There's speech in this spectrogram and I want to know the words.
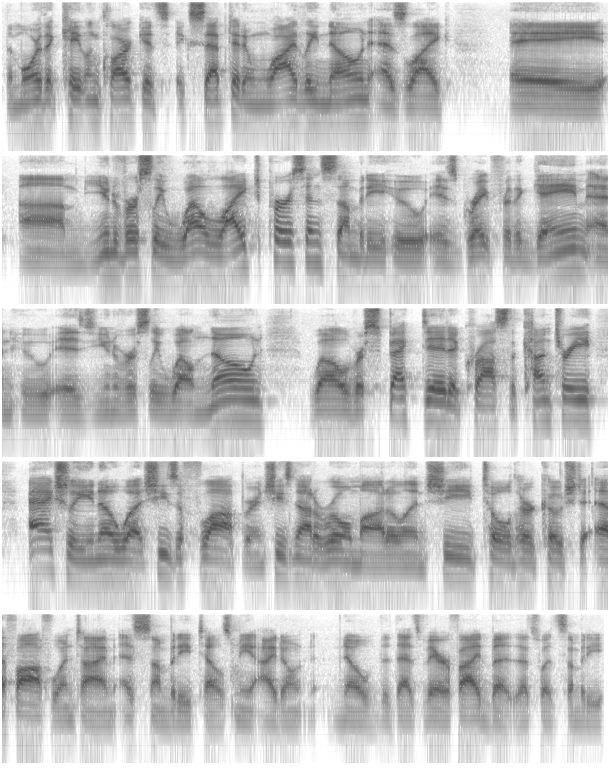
The more that Caitlin Clark gets accepted and widely known as like a um, universally well liked person, somebody who is great for the game and who is universally well known, well respected across the country. Actually, you know what? She's a flopper and she's not a role model. And she told her coach to F off one time, as somebody tells me. I don't know that that's verified, but that's what somebody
